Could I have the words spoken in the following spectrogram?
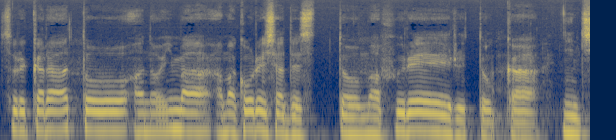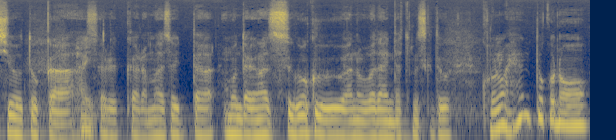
それからあとあの今、まあ、高齢者ですと、まあ、フレイルとか認知症とか、はい、それからまあそういった問題がすごくあの話題になってますけどこの辺とこの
